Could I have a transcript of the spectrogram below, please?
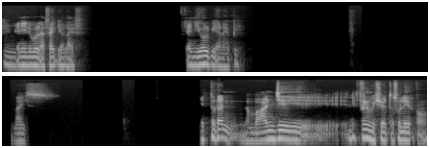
hmm. and it will affect your life. And you will be unhappy nice இத்துடன் நம்ம அஞ்சு டிஃப்ரெண்ட் விஷயத்த சொல்லியிருக்கோம்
